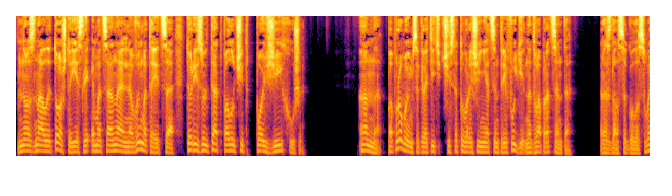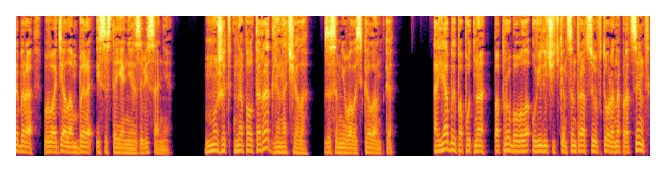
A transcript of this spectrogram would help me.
Но знал и то, что если эмоционально вымотается, то результат получит позже и хуже. «Анна, попробуем сократить частоту вращения центрифуги на 2%, раздался голос Вебера, выводя Ламбера из состояния зависания. «Может, на полтора для начала?» – засомневалась голландка. А я бы попутно попробовала увеличить концентрацию фтора на процент.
